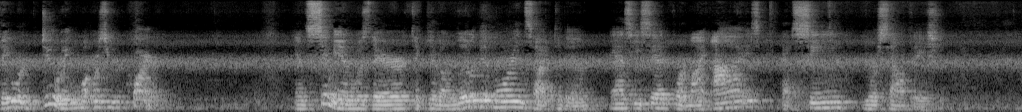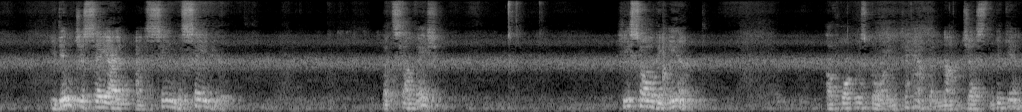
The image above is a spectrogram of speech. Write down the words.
They were doing what was required. And Simeon was there to give a little bit more insight to them as he said, For my eyes have seen your salvation. He didn't just say, I, I've seen the Savior, but salvation. He saw the end of what was going to happen, not just the beginning.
